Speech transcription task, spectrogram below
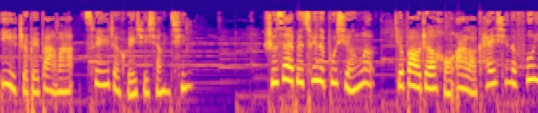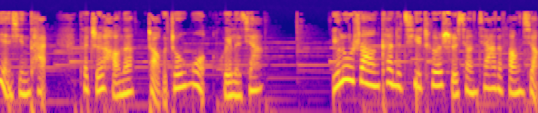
一直被爸妈催着回去相亲，实在被催的不行了，就抱着哄二老开心的敷衍心态，他只好呢找个周末回了家。一路上看着汽车驶向家的方向，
